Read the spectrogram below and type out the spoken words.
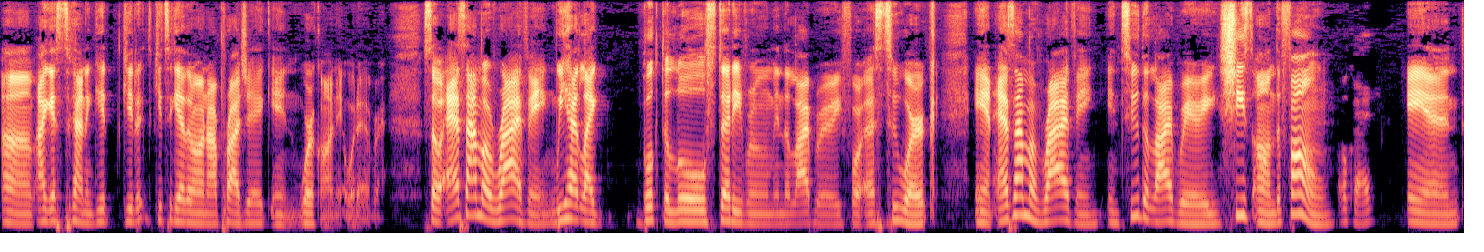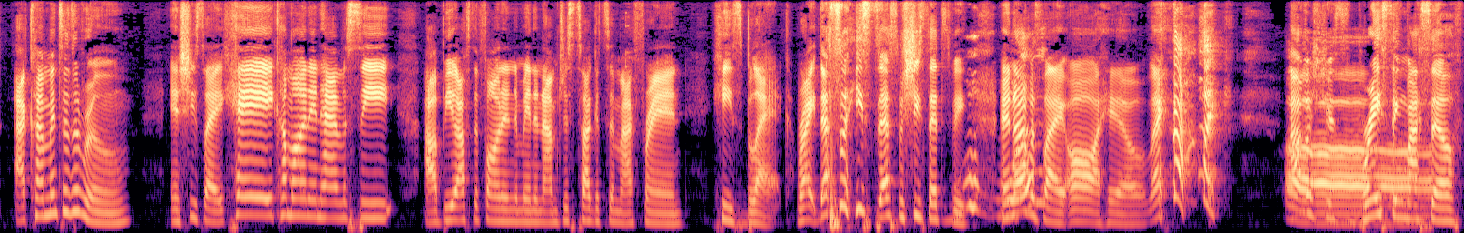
um, I guess, to kind of get get get together on our project and work on it, whatever. So as I'm arriving, we had like booked a little study room in the library for us to work. And as I'm arriving into the library, she's on the phone. Okay. And I come into the room and she's like, Hey, come on in, have a seat. I'll be off the phone in a minute. I'm just talking to my friend. He's black. Right? That's what he's that's what she said to me. And I was like, oh hell. Like, like I was just bracing myself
